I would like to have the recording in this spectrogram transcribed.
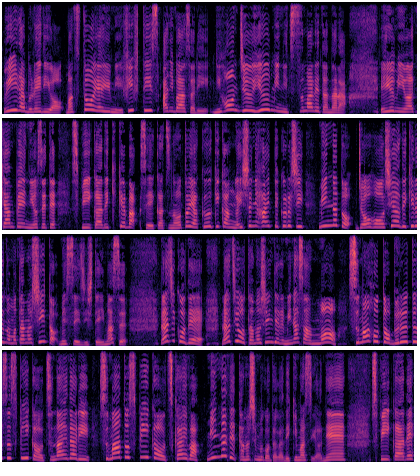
We Love Radio 松任谷由実 50th アニバーサリー。日本中ユーミンに包まれたならえーユーミンはキャンペーンに寄せてスピーカーで聞けば生活の音や空気感が一緒に入ってくるしみんなと情報をシェアできるのも楽しいとメッセージしています。ラジコでラジオを楽しんでる皆さんもスマホと Bluetooth スピーカーをつないだりスマートスピーカーを使えばみんなで楽しむことができますよね。スピーカーで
